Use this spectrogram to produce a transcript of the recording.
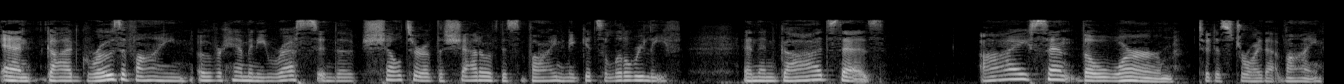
And God grows a vine over him and he rests in the shelter of the shadow of this vine and he gets a little relief. And then God says, I sent the worm to destroy that vine.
